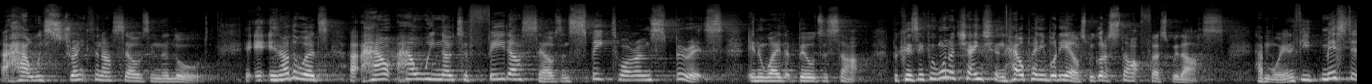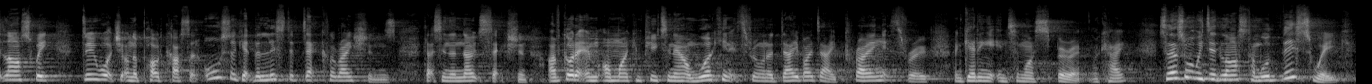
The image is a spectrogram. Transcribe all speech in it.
at how we strengthen ourselves in the Lord. In other words, uh, how, how we know to feed ourselves and speak to our own spirits in a way that builds us up. Because if we want to change and help anybody else, we've got to start first with us, haven't we? And if you missed it last week, do watch it on the podcast and also get the list of declarations that's in the notes section. I've got it on my computer now. I'm working it through on a day by day, praying it through and getting it into my spirit, okay? So that's what we did last time. Well, this week,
